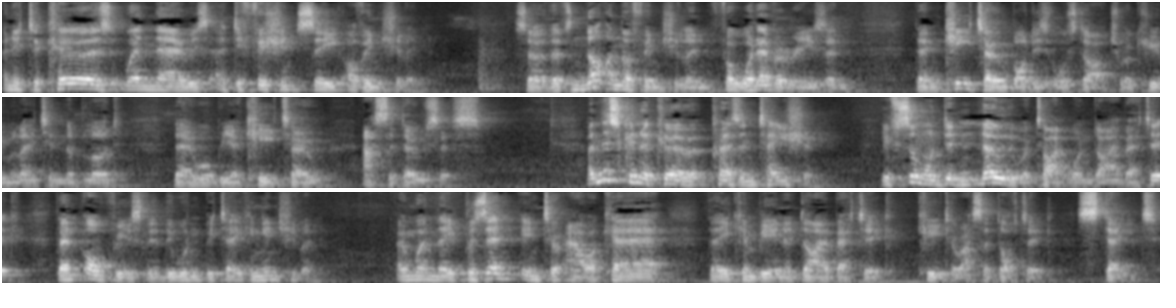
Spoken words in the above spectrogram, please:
and it occurs when there is a deficiency of insulin. So there's not enough insulin for whatever reason, then ketone bodies will start to accumulate in the blood. There will be a ketoacidosis. And this can occur at presentation. If someone didn't know they were type 1 diabetic, then obviously they wouldn't be taking insulin. And when they present into our care, they can be in a diabetic ketoacidotic state.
